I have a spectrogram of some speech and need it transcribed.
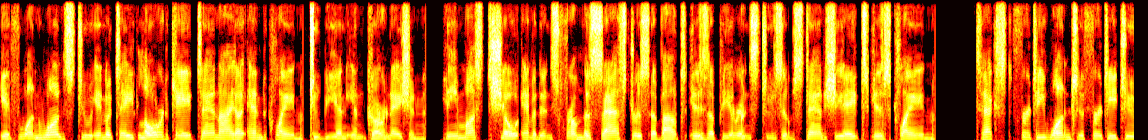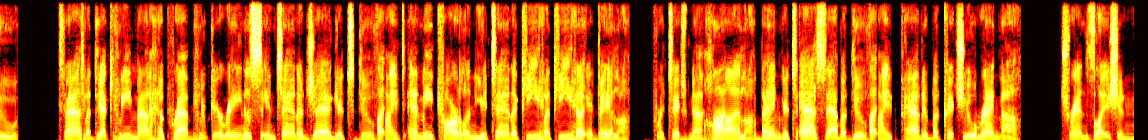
if one wants to imitate Lord Caitanya and claim to be an incarnation, he must show evidence from the Sastras about his appearance to substantiate his claim. Text 31 to 32. Tata dekhi mahaprabhu kirana sintana jagat duvait emi karlan yatana kiha kiha idala, pratijna haila bangat asabaduvait padabakachu Translation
